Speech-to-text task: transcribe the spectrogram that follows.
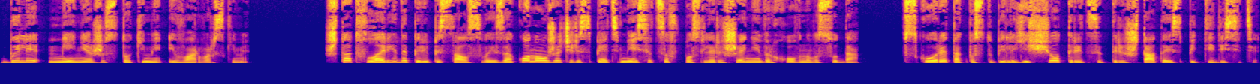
были менее жестокими и варварскими. Штат Флорида переписал свои законы уже через пять месяцев после решения Верховного суда. Вскоре так поступили еще 33 штата из 50.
